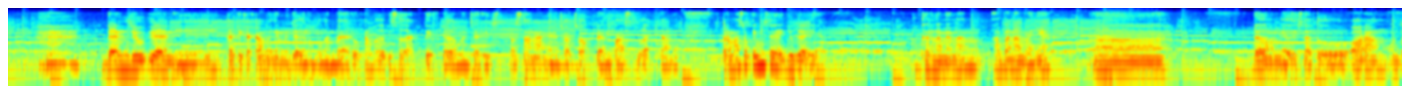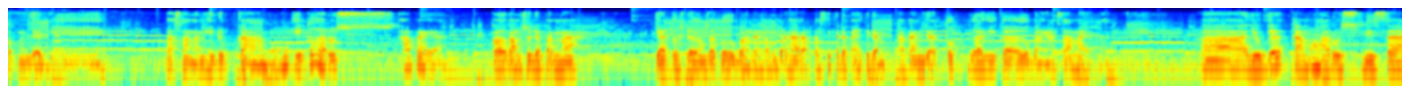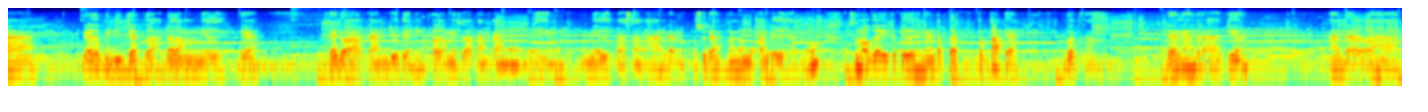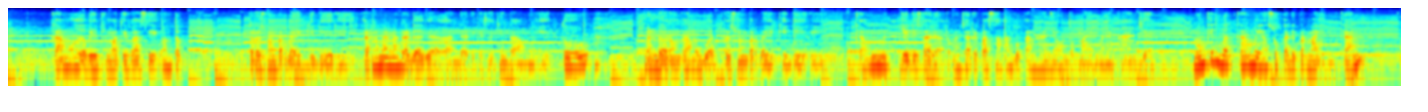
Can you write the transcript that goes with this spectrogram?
Dan juga nih, ketika kamu ingin menjalin hubungan baru, kamu lebih selektif dalam mencari pasangan yang cocok dan pas buat kamu. Termasuk ini saya juga ya, karena memang apa namanya eh dalam memilih satu orang untuk menjadi pasangan hidup kamu itu harus apa ya? Kalau kamu sudah pernah jatuh dalam satu lubang dan kamu berharap pasti ke depannya tidak akan jatuh lagi ke lubang yang sama ya kan. Eh, juga kamu harus bisa ya lebih bijak lah dalam memilih ya. Saya doakan juga nih kalau misalkan kamu ingin memilih pasangan dan sudah menemukan pilihanmu, semoga itu pilihan yang tepat tepat ya buat kamu. Dan yang terakhir adalah kamu lebih termotivasi untuk terus memperbaiki diri. Karena memang kegagalan dari kisah cintamu itu mendorong kamu buat terus memperbaiki diri. Kamu jadi sadar mencari pasangan bukan hanya untuk main-main aja. Mungkin buat kamu yang suka dipermainkan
